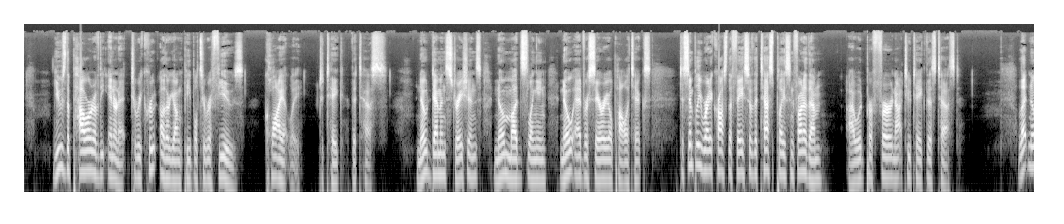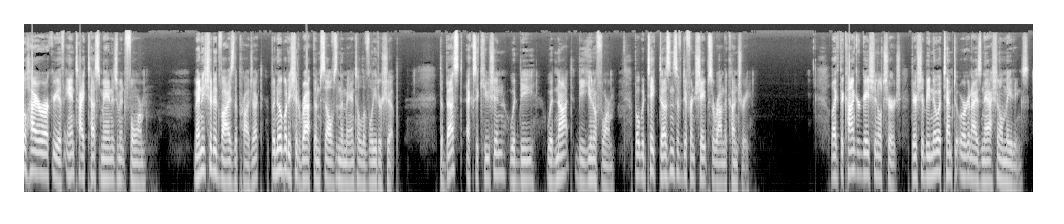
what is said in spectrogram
use the power of the internet to recruit other young people to refuse, quietly, to take the tests. No demonstrations, no mudslinging, no adversarial politics. To simply write across the face of the test placed in front of them, I would prefer not to take this test. Let no hierarchy of anti test management form. Many should advise the project, but nobody should wrap themselves in the mantle of leadership. The best execution would be would not be uniform, but would take dozens of different shapes around the country. Like the Congregational Church, there should be no attempt to organize national meetings.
